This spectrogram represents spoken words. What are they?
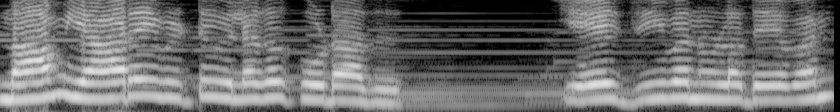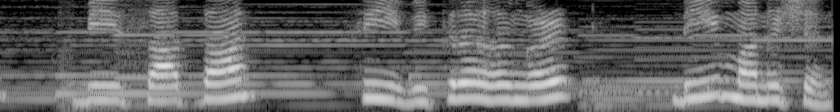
நாம் யாரை விட்டு விலகக்கூடாது? ஏ ஜீவனுள்ள தேவன். பி சாத்தான். சி விக்கிரகங்கள். டி மனுஷன்.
